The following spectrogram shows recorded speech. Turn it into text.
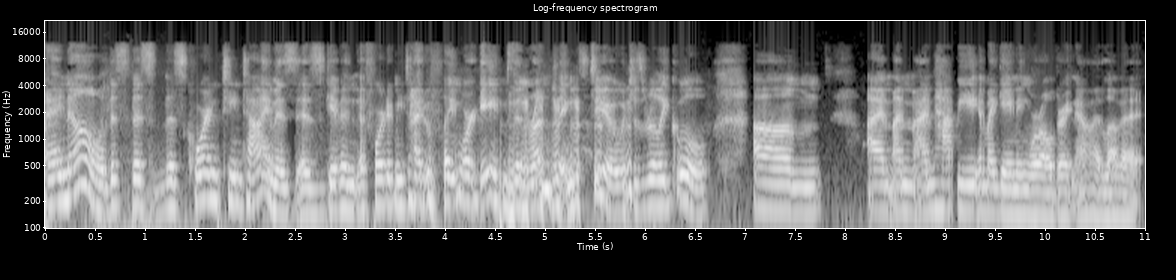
I know this this this quarantine time has has given afforded me time to play more games and run things too, which is really cool. Um, I'm I'm I'm happy in my gaming world right now. I love it.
